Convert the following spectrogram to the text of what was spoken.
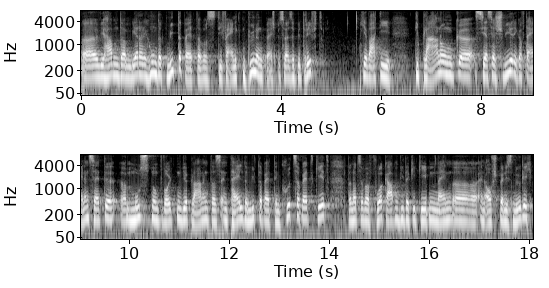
wir haben da mehrere hundert Mitarbeiter, was die Vereinigten Bühnen beispielsweise betrifft. Hier war die die Planung äh, sehr, sehr schwierig. Auf der einen Seite äh, mussten und wollten wir planen, dass ein Teil der Mitarbeiter in Kurzarbeit geht. Dann hat es aber Vorgaben wieder gegeben, nein, äh, ein Aufsperren ist möglich.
